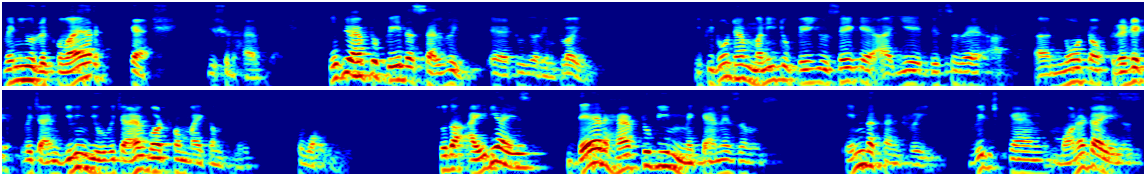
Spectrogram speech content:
when you require cash, you should have cash. If you have to pay the salary uh, to your employees, if you don't have money to pay, you say, okay, uh, yeah, this is a a note of credit which I am giving you, which I have got from my company. So you? So the idea is there have to be mechanisms in the country which can monetize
